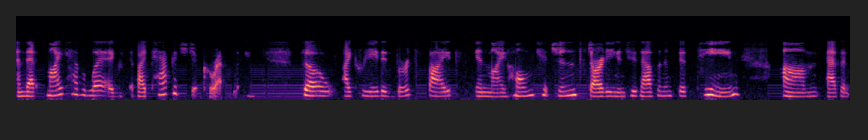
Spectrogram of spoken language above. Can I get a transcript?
and that might have legs if I packaged it correctly. So I created Bert's Bites in my home kitchen starting in 2015 um, as an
